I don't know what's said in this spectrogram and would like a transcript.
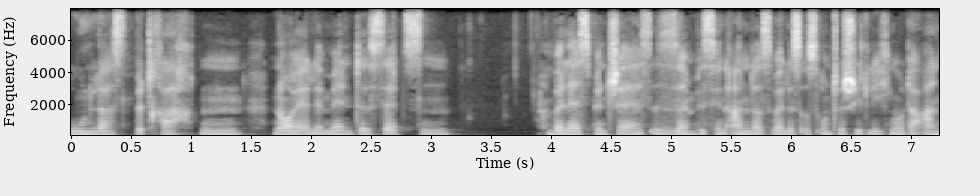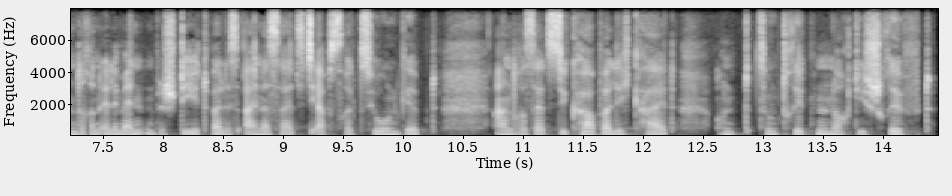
ruhen lassen, betrachten, neue Elemente setzen. Und bei Lesbian Jazz ist es ein bisschen anders, weil es aus unterschiedlichen oder anderen Elementen besteht, weil es einerseits die Abstraktion gibt, andererseits die Körperlichkeit und zum dritten noch die Schrift.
